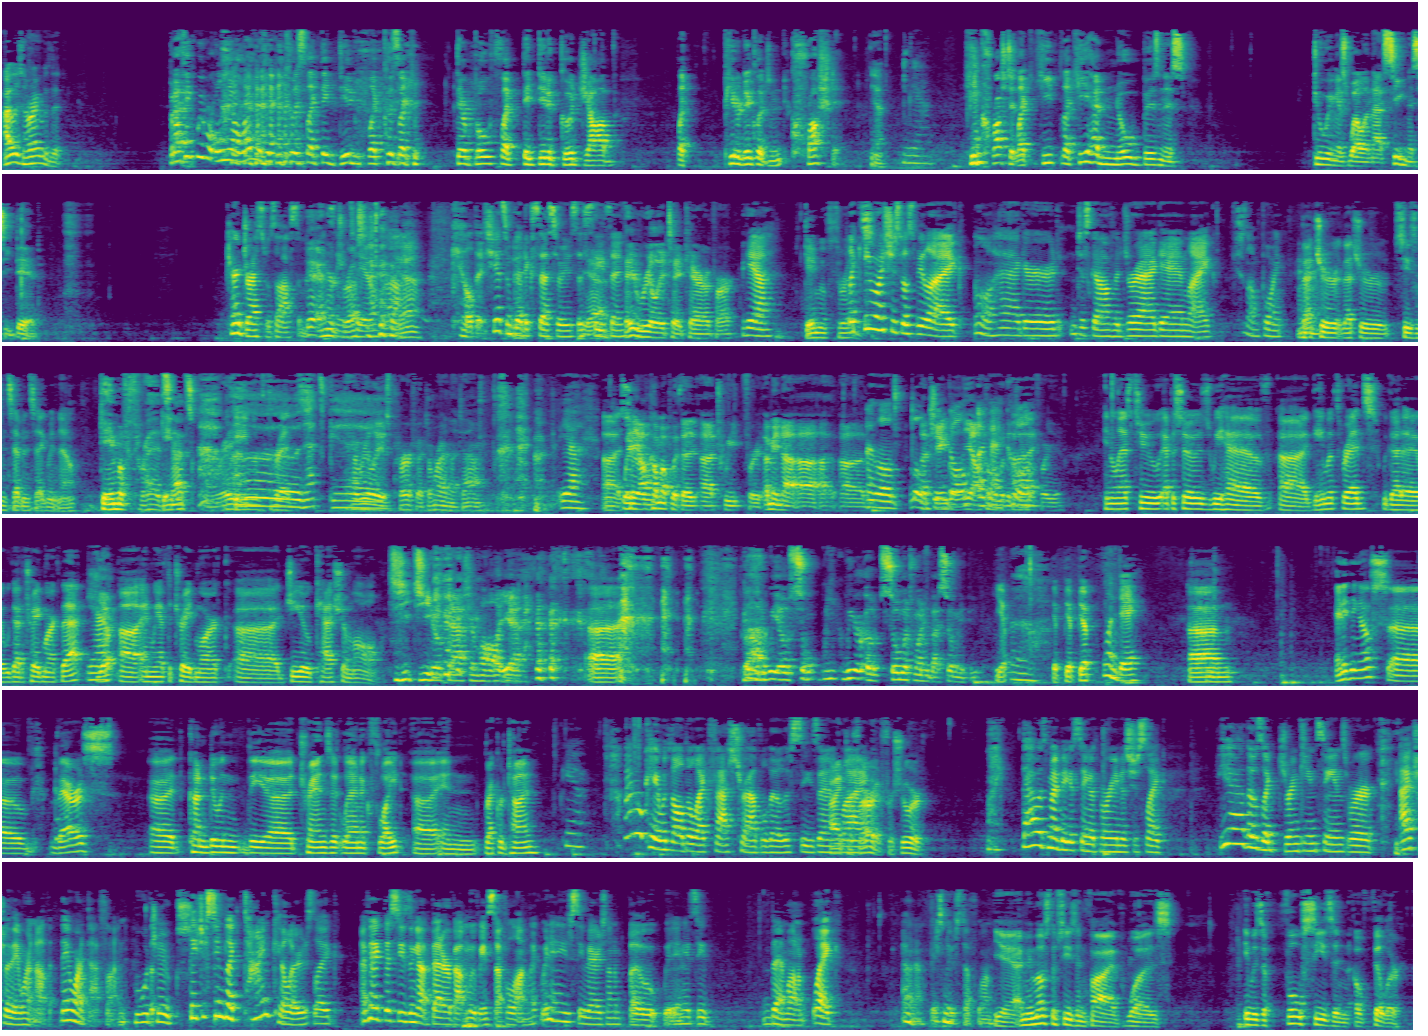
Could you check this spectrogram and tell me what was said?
I was alright with it. But I think we were only alright with it because like they did like because like they're both like they did a good job. Like Peter Dinklage crushed it. Yeah. Yeah. He crushed it. Like he like he had no business doing as well in that scene as he did. Her dress was awesome. Yeah, and her dress. too. Yeah. Killed it. She had some good accessories this Yeah, season. they really take care of her. yeah. Game of Thrones. Like, even when she's supposed to be, like, a little haggard, just got off a dragon, like, she's on point. that's mm. your that's your season seven segment now. Game of Threads. Game- that's great. Game of Oh, that's good. that really is perfect. I'm writing that down. Yeah. Uh, Wait, so- I'll come up with a, a tweet for. I mean, uh, uh, uh, A little, little a jingle. jingle. Yeah, I'll come up with a jingle for you. In the last two episodes, we have uh, Game of Threads. We gotta we gotta trademark that. Yeah. Yep. Uh, and we have to trademark uh, Geocache 'em all. Geocache them all. Yeah. Uh, God, we owe so we we are owed so much money by so many people. Yep. Yep. Yep. Yep. One day. Um, anything else? Uh, Varys uh, kind of doing the uh, transatlantic flight uh, in record time. Yeah. I'm okay with all the, like, fast travel, though, this season. I like, prefer it for sure. like that was my biggest thing with Meereen is just like yeah those like drinking scenes were actually they weren't not they weren't that fun More jokes. they just seemed like time killers like I feel like this season got better about moving stuff along like we didn't need to see Varys on a boat we didn't need to see them on a like I don't know they just moved stuff along Yeah, I mean, most of season five was it was a full season of filler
